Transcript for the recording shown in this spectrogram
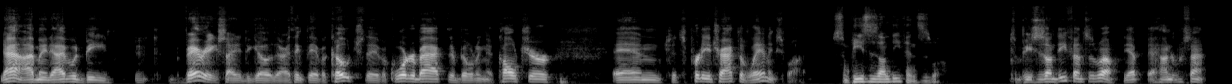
Yeah, I mean, I would be very excited to go there. I think they have a coach, they have a quarterback, they're building a culture and it's a pretty attractive landing spot. Some pieces on defense as well. Some pieces on defense as well. Yep, 100%.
